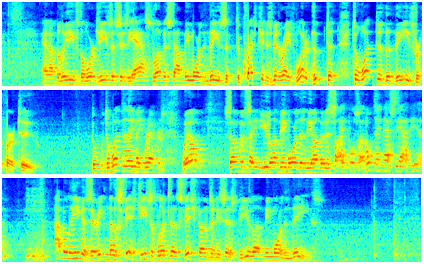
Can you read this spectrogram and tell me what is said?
And I believe the Lord Jesus, as he asked, Lovest thou me more than these? The, the question has been raised. What, who, to, to what do the these refer to? to? To what do they make reference? Well, some would say, Do you love me more than the other disciples? I don't think that's the idea. I believe as they're eating those fish, Jesus looked at those fish bones and he says, Do you love me more than these?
